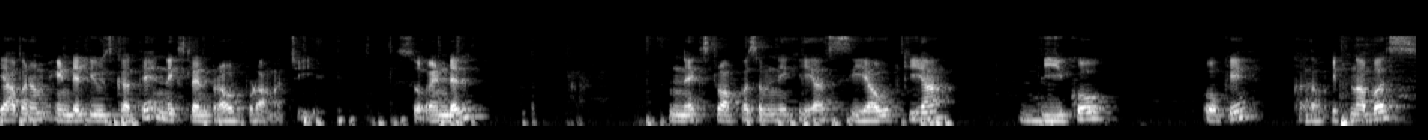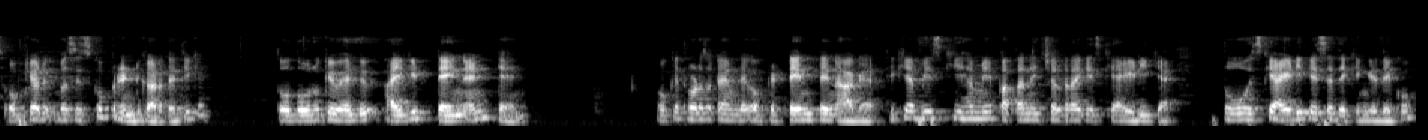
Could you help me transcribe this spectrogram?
यहाँ पर हम एंडल यूज़ करते हैं। नेक्स्ट लाइन पर आउटपुट आना चाहिए। सो एंडल नेक्स्ट वापस हमने किया सी आउट किया बी को ओके खत्म। इतना बस ओके बस इसको प्रिंट करते ठीक है? तो दोनों की वैल्यू आएगी टेन एंड टेन ओके थोड़ा सा टाइम लगेगा। ओके टेन टेन आ गया। ठीक है, अभी इसकी हमें पता नहीं चल रहा है कि इसकी आईडी क्या है। तो इसकी आईडी कैसे देखेंगे, देखो।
